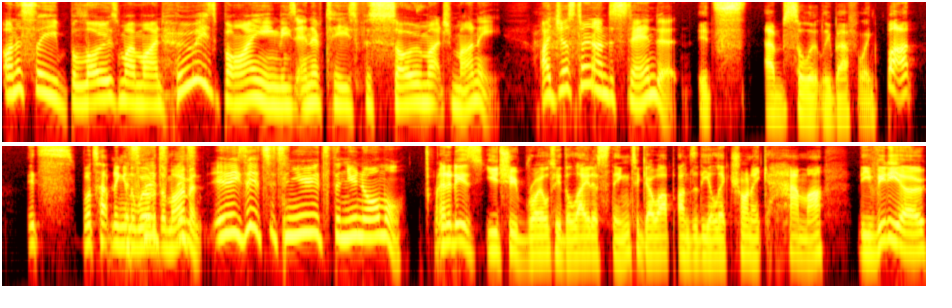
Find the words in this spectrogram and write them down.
Honestly, blows my mind. Who is buying these NFTs for so much money? I just don't understand it. It's absolutely baffling, but it's what's happening in the world at the moment. It's, it is. It's it's new. It's the new normal. And it is YouTube royalty, the latest thing to go up under the electronic hammer. The video,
